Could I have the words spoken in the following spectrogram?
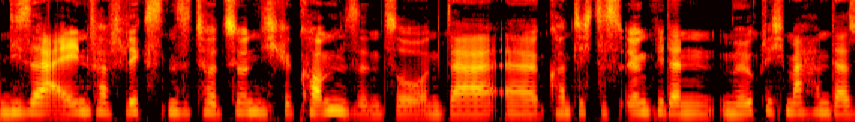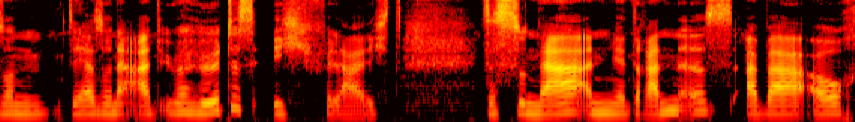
in dieser einen verflixten Situation nicht gekommen sind. So. Und da äh, konnte ich das irgendwie dann möglich machen, da so, ein, ja, so eine Art überhöhtes Ich vielleicht, das so nah an mir dran ist, aber auch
